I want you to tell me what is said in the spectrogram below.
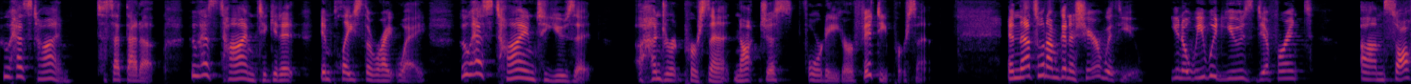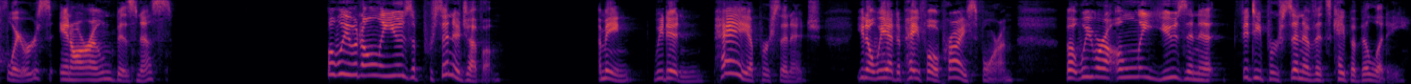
Who has time to set that up? Who has time to get it in place the right way? Who has time to use it 100%, not just 40 or 50%? And that's what I'm going to share with you. You know, we would use different um, softwares in our own business, but we would only use a percentage of them. I mean, we didn't pay a percentage. You know, we had to pay full price for them, but we were only using it 50% of its capability.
